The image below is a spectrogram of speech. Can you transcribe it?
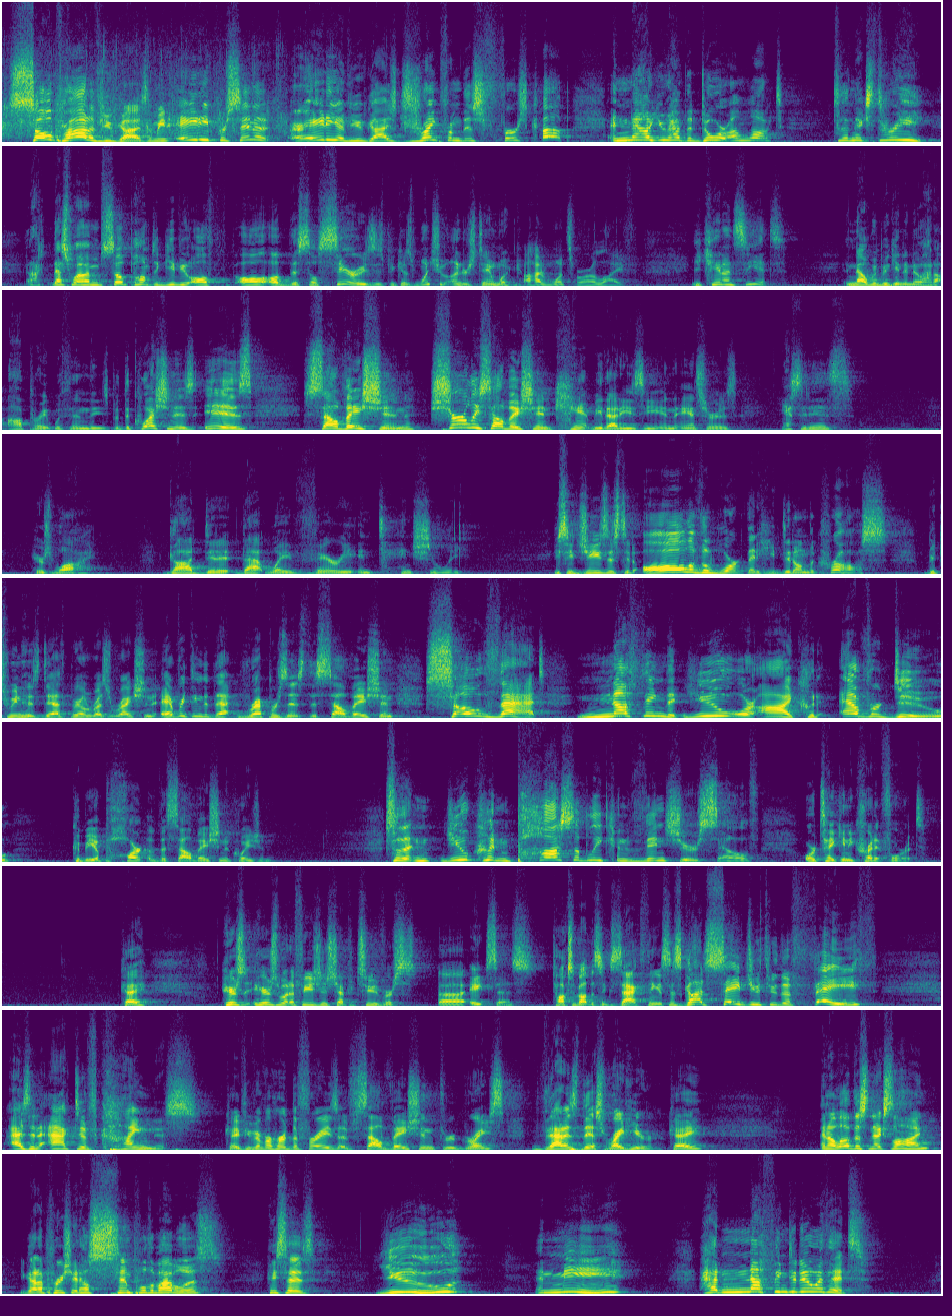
So proud of you guys. I mean, 80% of, or 80 of you guys drank from this first cup, and now you have the door unlocked to the next three. And I, that's why I'm so pumped to give you all, all of this whole series, is because once you understand what God wants for our life, you can't unsee it. And now we begin to know how to operate within these. But the question is, is salvation, surely salvation can't be that easy. And the answer is Yes, it is. Here's why God did it that way very intentionally. You see, Jesus did all of the work that he did on the cross between his death, burial, and resurrection, everything that that represents this salvation, so that nothing that you or I could ever do could be a part of the salvation equation. So that you couldn't possibly convince yourself or take any credit for it. Okay? Here's, here's what Ephesians chapter 2, verse uh, 8 says. Talks about this exact thing. It says, God saved you through the faith as an act of kindness. Okay, if you've ever heard the phrase of salvation through grace, that is this right here, okay? And I love this next line. You got to appreciate how simple the Bible is. He says, You and me had nothing to do with it.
